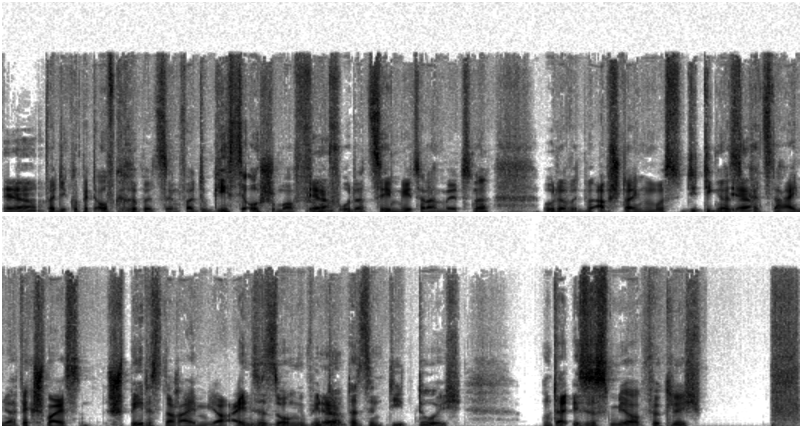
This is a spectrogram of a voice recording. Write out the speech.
Ja. Weil die komplett aufgerippelt sind. Weil du gehst ja auch schon mal fünf ja. oder zehn Meter damit, ne? Oder wenn du absteigen musst. Die Dinger ja. kannst du nach einem Jahr wegschmeißen. Spätestens nach einem Jahr. Eine Saison im Winter, dann sind die durch. Und da ist es mir wirklich, pff,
